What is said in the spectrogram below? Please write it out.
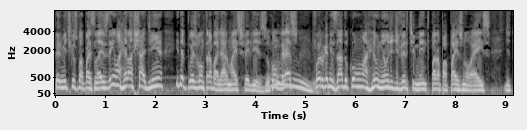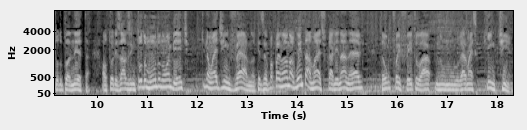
permite que os papais noéis deem uma relaxadinha e depois vão trabalhar mais felizes. O congresso hum. foi organizado como uma reunião de divertimento para papais noéis de todo o planeta, autorizados em todo o mundo num ambiente que não é de inverno. Quer dizer, o Papai Noel não aguenta mais ficar ali na neve, então foi feito lá num, num lugar mais quentinho.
